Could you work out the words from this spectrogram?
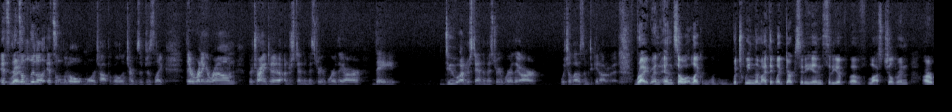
it's it's a little it's a little more topical in terms of just like they're running around, they're trying to understand the mystery of where they are. They do understand the mystery of where they are, which allows them to get out of it. Right, and and so like w- between them, I think like Dark City and City of, of Lost Children are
